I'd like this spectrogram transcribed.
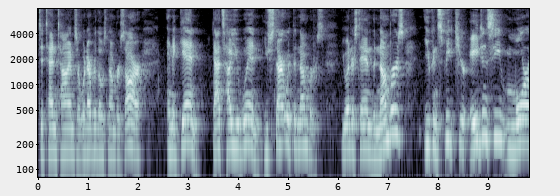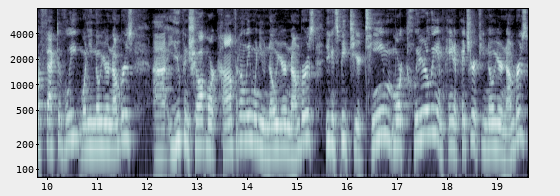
to 10 times or whatever those numbers are. And again, that's how you win. You start with the numbers. You understand the numbers. You can speak to your agency more effectively when you know your numbers. Uh, you can show up more confidently when you know your numbers. You can speak to your team more clearly and paint a picture if you know your numbers.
